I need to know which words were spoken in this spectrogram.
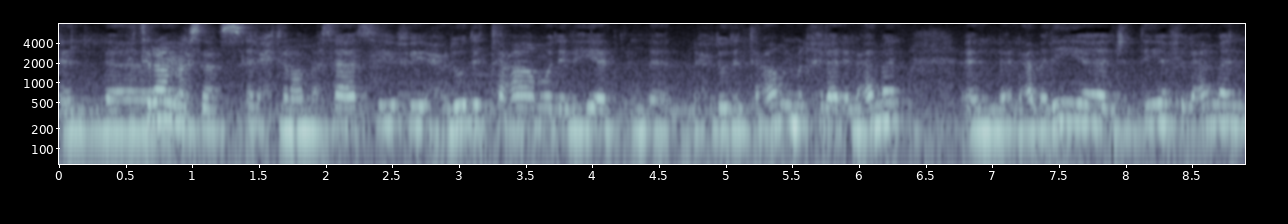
الاحترام أساس الاحترام أساسي في حدود التعامل اللي هي حدود التعامل من خلال العمل. العملية الجدية في العمل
